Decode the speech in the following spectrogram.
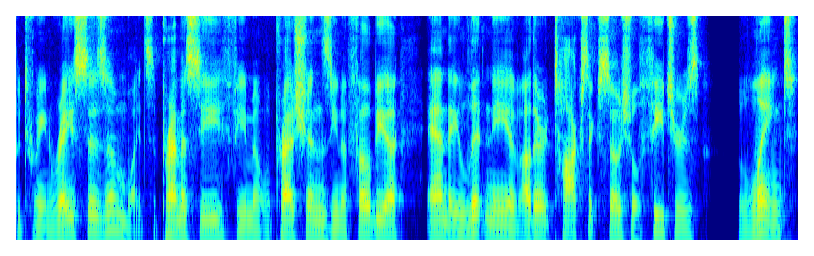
between racism, white supremacy, female oppression, xenophobia, and a litany of other toxic social features linked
